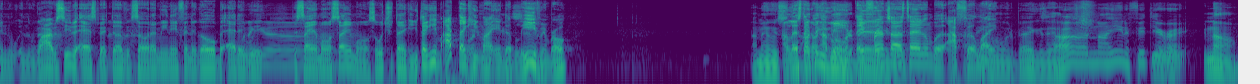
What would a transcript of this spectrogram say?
in, in the wide receiver aspect of it. So that mean they finna go at it with uh, the same old, same old. So what you thinking? You think he? I think he might end up leaving, bro. I mean, it was, Unless they, I gonna, think I going mean, with a they bag, franchise tag him, but I I feel think like he's going with a bag. Is it? Uh, no, he in the fifth year, right? No.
